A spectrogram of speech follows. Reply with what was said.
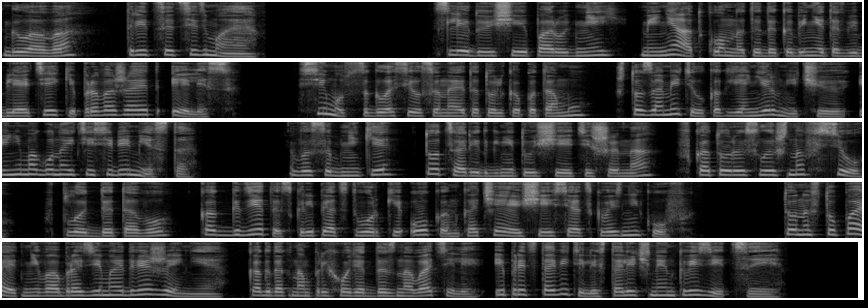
Глава 37. Следующие пару дней меня от комнаты до кабинета в библиотеке провожает Элис. Симус согласился на это только потому, что заметил, как я нервничаю и не могу найти себе места. В особняке то царит гнетущая тишина, в которой слышно все, вплоть до того, как где-то скрипят створки окон, качающиеся от сквозняков то наступает невообразимое движение, когда к нам приходят дознаватели и представители столичной инквизиции.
